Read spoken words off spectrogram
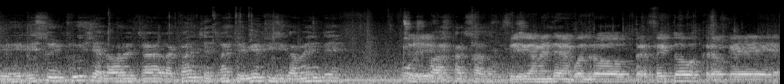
Eh, ¿Eso influye a la hora de entrar a la cancha? ¿Entraste bien físicamente? Sí, sí, cansado? Físicamente me encuentro perfecto. Creo que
